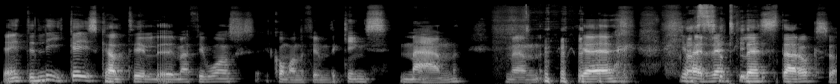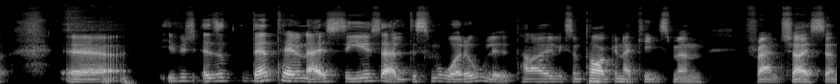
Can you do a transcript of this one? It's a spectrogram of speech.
jag är inte lika iskall till eh, Matthew Vaughns kommande film The King's Man. Men jag är, jag är Alltså, rätt less där också. För sig- alltså, den trailern här ser ju så här lite smårolig ut. Han har ju liksom tagit den här Kingsman-franchisen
